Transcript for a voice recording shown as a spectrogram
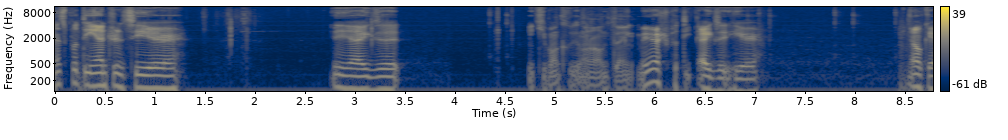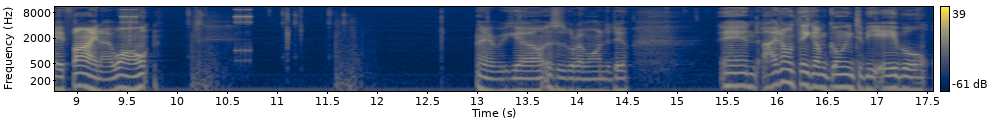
Let's put the entrance here. The exit. I keep on clicking the wrong thing. Maybe I should put the exit here. Okay, fine, I won't. There we go. This is what I wanted to do. And I don't think I'm going to be able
